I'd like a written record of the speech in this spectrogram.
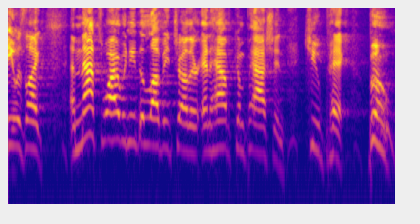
he was like, and that's why we need to love each other and have compassion. Cue pick, boom.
